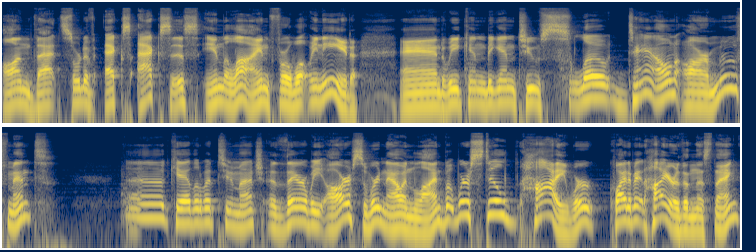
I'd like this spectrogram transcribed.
on that sort of x-axis in the line for what we need. And we can begin to slow down our movement. Okay, a little bit too much. There we are, so we're now in line, but we're still high. We're quite a bit higher than this thing.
